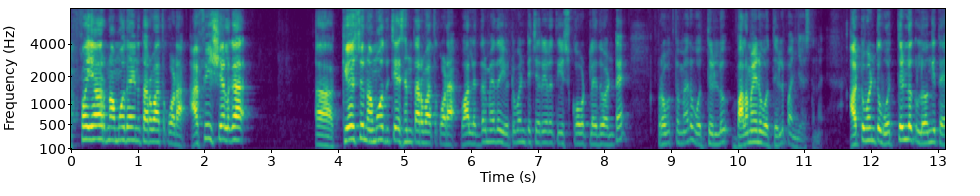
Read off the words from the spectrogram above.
ఎఫ్ఐఆర్ నమోదైన తర్వాత కూడా అఫీషియల్గా కేసు నమోదు చేసిన తర్వాత కూడా వాళ్ళిద్దరి మీద ఎటువంటి చర్యలు తీసుకోవట్లేదు అంటే ప్రభుత్వం మీద ఒత్తిళ్ళు బలమైన ఒత్తిళ్ళు పనిచేస్తున్నాయి. అటువంటి ఒత్తిళ్ళకు లొంగితే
